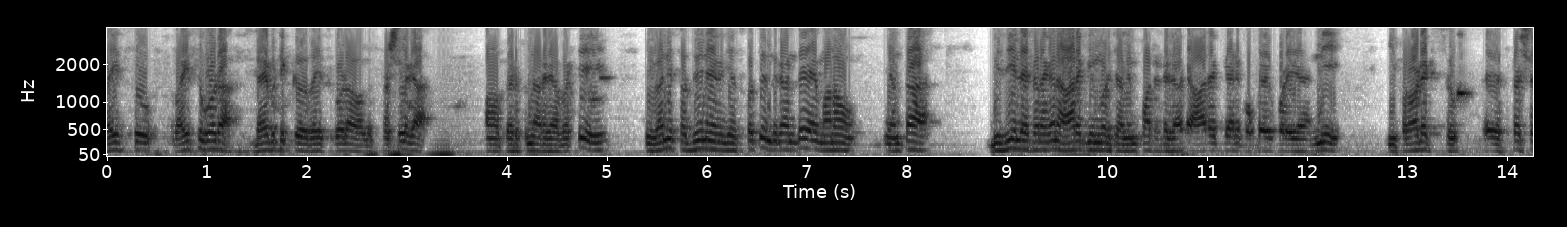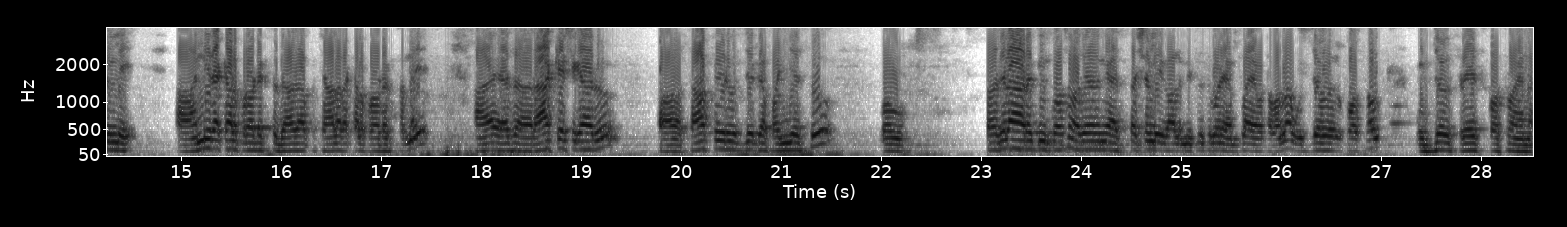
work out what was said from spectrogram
రైస్ రైస్ కూడా డయాబెటిక్ రైస్ కూడా వాళ్ళు స్పెషల్గా పెడుతున్నారు కాబట్టి ఇవన్నీ సద్వినియోగం చేసుకోవచ్చు. ఎందుకంటే మనం ఎంత బిజీ లేకనే కానీ ఆరోగ్యం కూడా చాలా ఇంపార్టెంట్ కాబట్టి ఆరోగ్యానికి ఉపయోగపడే అన్ని ఈ ప్రోడక్ట్స్ ఎస్పెషల్లీ అన్ని రకాల ప్రోడక్ట్స్ దాదాపు చాలా రకాల ప్రోడక్ట్స్ ఉన్నాయి. ఆ, రాకేష్ గారు సాఫ్ట్వేర్ ఉద్యోగ పనిచేస్తూ ప్రజల ఆరోగ్యం కోసం అదేవిధంగా ఎస్పెషల్లీ వాళ్ళ మిస్సెస్ కూడా ఎంప్లాయ్ అవ్వటం వల్ల ఉద్యోగుల కోసం ఉద్యోగ శ్రేయస్ కోసం ఆయన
